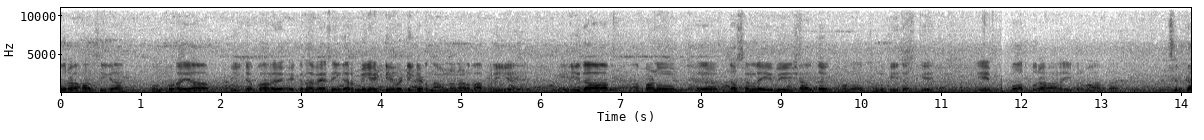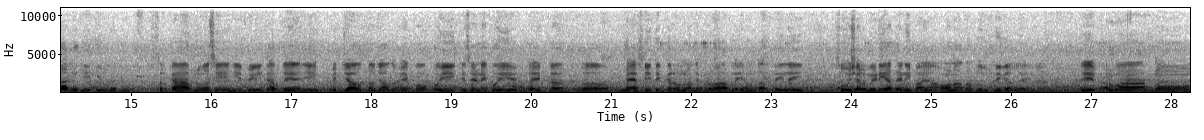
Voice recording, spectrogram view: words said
ਬੁਰਾ ਹਾਲ ਸੀਗਾ। ਹੁਣ ਥੋੜਾ ਜਿਹਾ ਠੀਕ ਹੈ ਪਰ ਇੱਕ ਤਾਂ ਵੈਸੇ ਹੀ ਗਰਮੀ ਐਡੀ ਵੱਡੀ ਘਟਨਾ ਉਹਨਾਂ ਨਾਲ ਵਾਪਰੀ ਹੈ ਜਿਹਦਾ ਆਪਾਂ ਨੂੰ ਅਹ, ਦੱਸਣ ਲਈ ਵੀ ਸ਼ਬਦ ਹੁਣ ਤੁਹਾਨੂੰ ਕੀ ਦੱਸਗੇ ਇਹ ਬਹੁਤ ਬੁਰਾ ਹਾਲ ਹੈ ਜੀ ਪਰਿਵਾਰ ਦਾ। ਸਰਕਾਰ ਨੂੰ ਕੀ ਅਪੀਲ ਕਰਦੇ ਹੋ? ਸਰਕਾਰ ਨੂੰ ਅਸੀਂ ਇਹੀ ਅਪੀਲ ਕਰਦੇ ਹਾਂ ਜੀ ਵੀ ਜਲਦ ਤੋਂ ਜਲਦ ਵੇਖੋ ਕੋਈ ਕਿਸੇ ਨੇ ਕੋਈ ਇੱਕ ਮੈਸੇਜ ਤਿੱਕਰ ਉਹਨਾਂ ਦੇ ਪਰਿਵਾਰ ਲਈ ਹਮਦਰਦੀ ਲਈ ਸੋਸ਼ਲ ਮੀਡੀਆ ਤੇ ਨਹੀਂ ਪਾਇਆ ਆਉਣਾ ਤਾਂ ਦੂਰ ਦੀ ਗੱਲ ਹੈ ਜੀ। ਤੇ ਪਰਿਵਾਰ ਨੂੰ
